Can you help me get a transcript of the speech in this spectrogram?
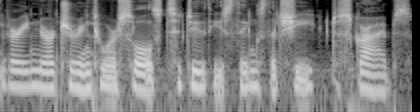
very nurturing to our souls to do these things that she describes.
